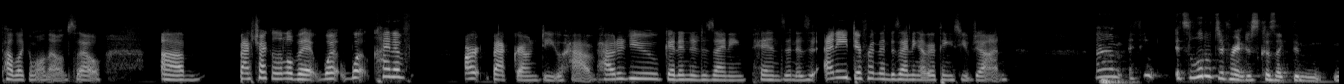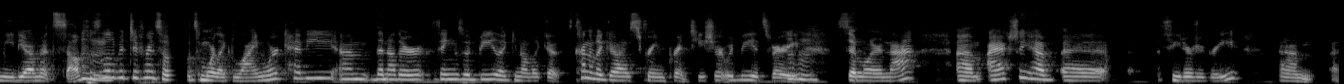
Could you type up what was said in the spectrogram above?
public and well known. So, um, backtrack a little bit. What, what kind of art background do you have? How did you get into designing pins? And is it any different than designing other things you've done? Um, I think it's a little different just because like the medium itself mm-hmm. is a mm-hmm. little bit different. So it's more like line work heavy um, than other things would be. Like you know, like a it's kind of like a screen print T-shirt would be. It's very mm-hmm. similar in that. Um, I actually have a theater degree, um, uh,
